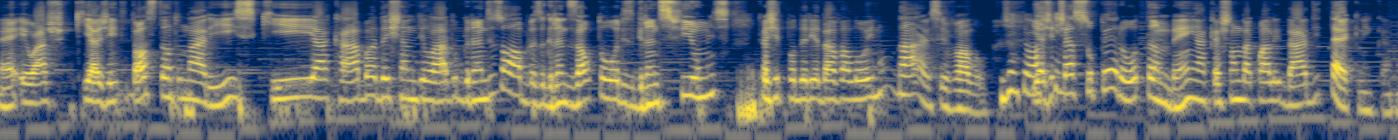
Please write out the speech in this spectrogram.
Né? Eu acho que a gente torce tanto o nariz que acaba deixando de lado grandes obras, grandes autores, grandes filmes que a gente poderia dar valor e não dá esse valor. Gente, e a gente que... já superou também a questão da qualidade técnica.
